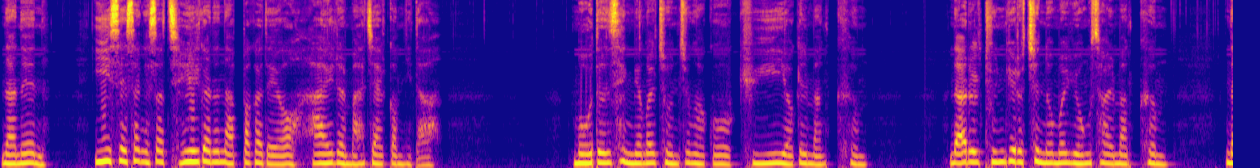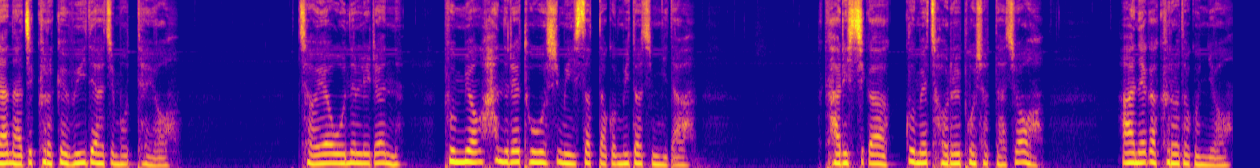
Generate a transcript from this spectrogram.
나는 이 세상에서 제일 가는 아빠가 되어 아이를 맞이할 겁니다. 모든 생명을 존중하고 귀히 여길 만큼 나를 둔기로 친 놈을 용서할 만큼 난 아직 그렇게 위대하지 못해요. 저의 오늘 일은 분명 하늘의 도우심이 있었다고 믿어집니다. 가리 씨가 꿈에 저를 보셨다죠? 아내가 그러더군요.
